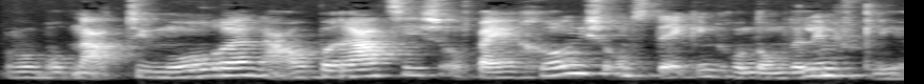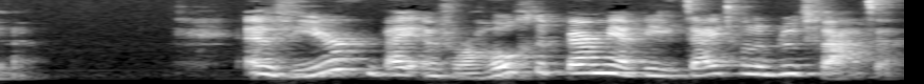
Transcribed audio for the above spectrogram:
Bijvoorbeeld na tumoren, na operaties of bij een chronische ontsteking rondom de lymfeklieren. En 4. Bij een verhoogde permeabiliteit van de bloedvaten.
